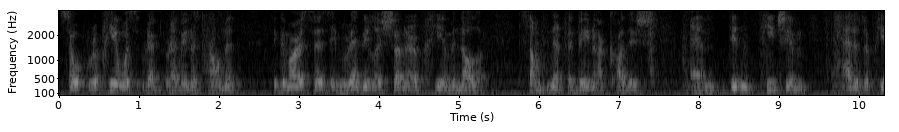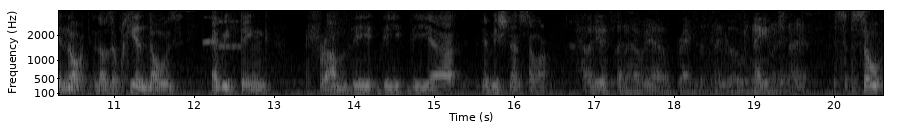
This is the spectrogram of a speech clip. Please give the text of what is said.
so Reb Chia was Reb, Rabbeinu's Talmud, the Gemara says in Rebbe Lashana Rabchia Minola, something that Rebbeinu Hakadosh um, didn't teach him. How does Rabchia know it? And those Rabchia knows everything from the the the uh, the Mishnah and so on. How would you explain how we have Bryces that go Keneged Mishnah? So, so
